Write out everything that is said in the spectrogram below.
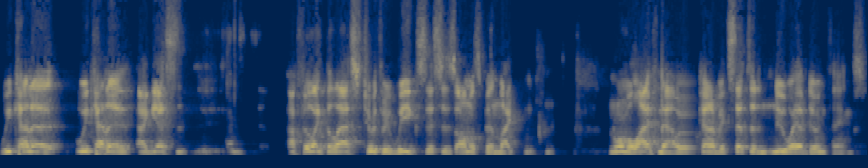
we kind of we kind of I guess I feel like the last two or three weeks this has almost been like normal life now. We've kind of accepted a new way of doing things.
